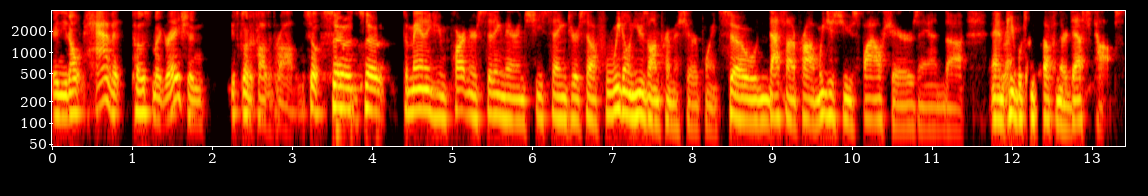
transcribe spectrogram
and you don't have it post migration, it's going to cause a problem. So, so, so the managing partner is sitting there and she's saying to herself, well, "We don't use on-premise SharePoint, so that's not a problem. We just use file shares and uh, and right. people keep stuff in their desktops."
